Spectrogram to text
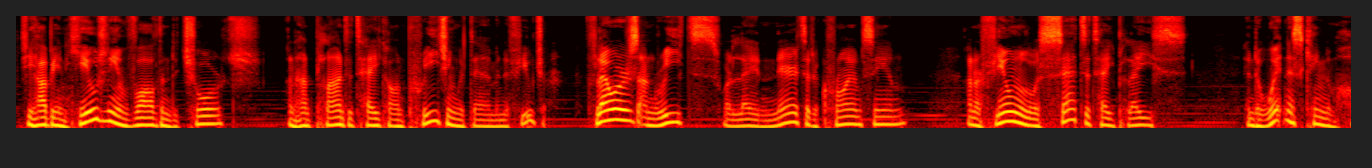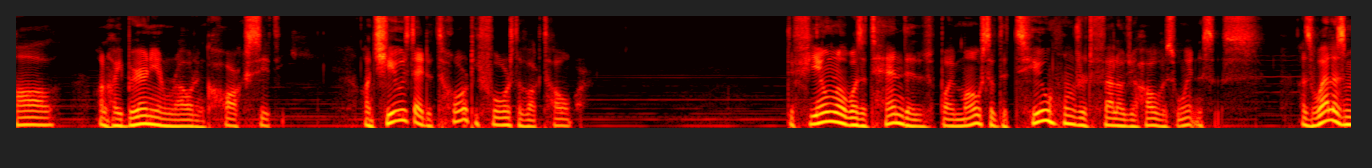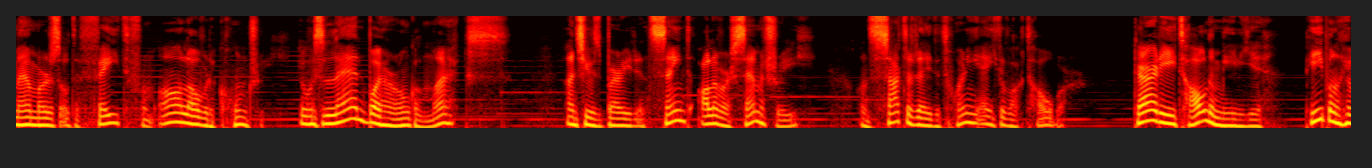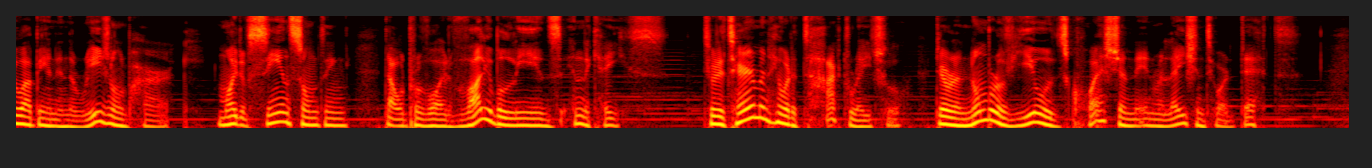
She had been hugely involved in the church and had planned to take on preaching with them in the future. Flowers and wreaths were laid near to the crime scene, and her funeral was set to take place in the Witness Kingdom Hall on Hibernian Road in Cork City on Tuesday, the 34th of October. The funeral was attended by most of the 200 fellow Jehovah's Witnesses, as well as members of the faith from all over the country. It was led by her uncle Max, and she was buried in St. Oliver Cemetery on Saturday, the 28th of October. Gardaí told the media people who had been in the regional park might have seen something that would provide valuable leads in the case. To determine who had attacked Rachel, there were a number of youths questioned in relation to her death,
